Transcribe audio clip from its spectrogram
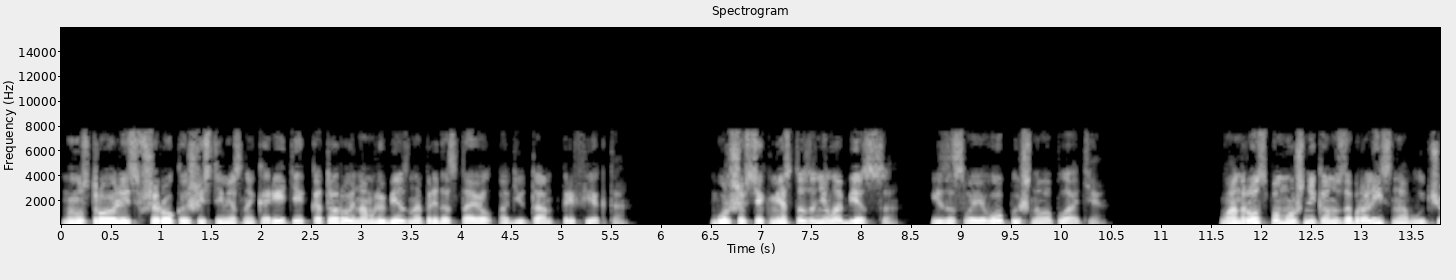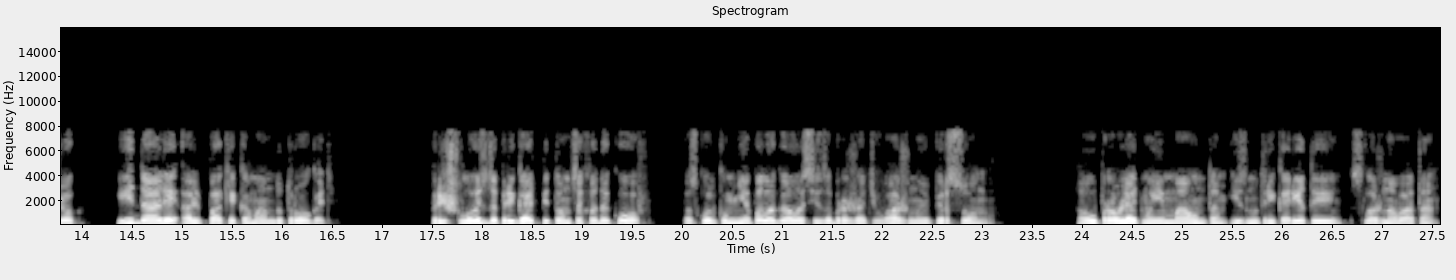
Мы устроились в широкой шестиместной карете, которую нам любезно предоставил адъютант префекта. Больше всех места заняла Бесса из-за своего пышного платья. Ван Рос с помощником забрались на облучок и дали Альпаке команду трогать. Пришлось запрягать питомца ходаков, поскольку мне полагалось изображать важную персону. А управлять моим маунтом изнутри кареты сложновато.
